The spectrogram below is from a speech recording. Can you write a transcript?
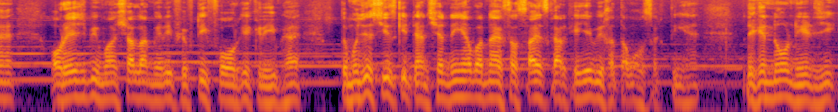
हैं और एज भी माशाल्लाह मेरी 54 के करीब है। तो मुझे इस चीज़ की टेंशन नहीं है, वरना एक्सरसाइज करके ये भी ख़त्म हो सकती हैं। लेकिन नो नीड जी,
